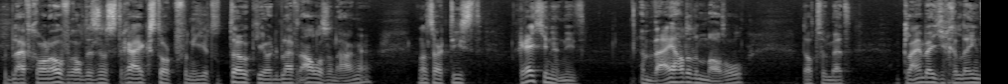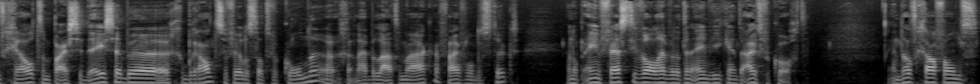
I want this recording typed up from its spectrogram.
Het blijft gewoon overal. Het is een strijkstok van hier tot Tokio. Er blijft alles aan hangen. En als artiest red je het niet. En wij hadden de mazzel dat we met een klein beetje geleend geld een paar cd's hebben gebrand. Zoveel als dat we konden. eh, hebben laten maken, 500 stuks. En op één festival hebben we dat in één weekend uitverkocht. En dat gaf ons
